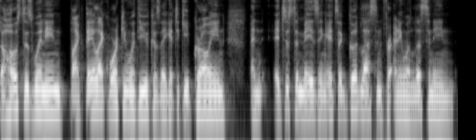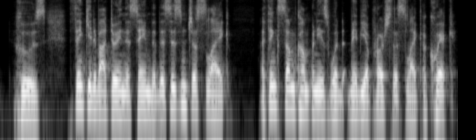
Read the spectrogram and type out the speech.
the host is winning like they like working with you because they get to keep growing. And it's just amazing. It's a good lesson for anyone listening who's thinking about doing the same that this isn't just like i think some companies would maybe approach this like a quick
